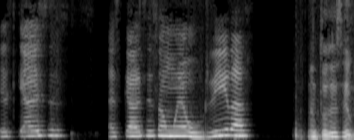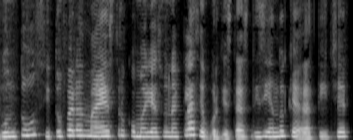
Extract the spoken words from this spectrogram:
Es que a veces, es que a veces son muy aburridas. Entonces, según tú, si tú fueras maestro, ¿cómo harías una clase? Porque estás diciendo que la teacher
